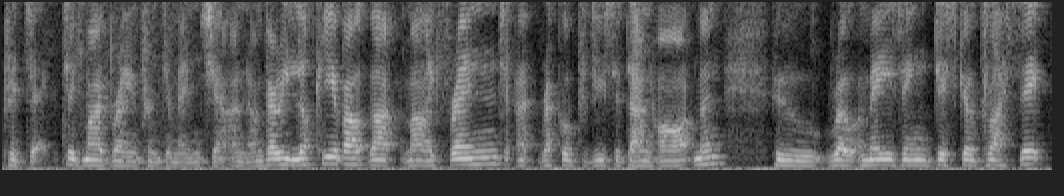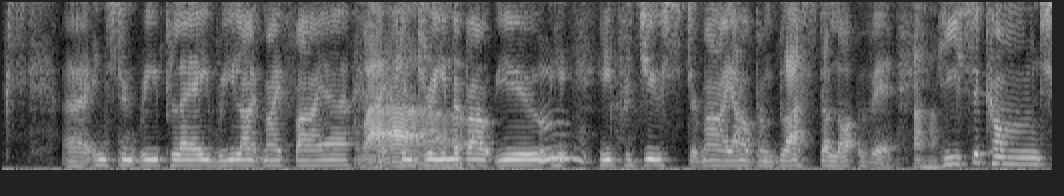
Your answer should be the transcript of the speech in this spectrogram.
protected my brain from dementia, and I'm very lucky about that. My friend, uh, record producer Dan Hartman, who wrote amazing disco classics. Uh, instant replay, relight my fire. I can dream about you. He, he produced my album Blast, a lot of it. Uh-huh. He succumbed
